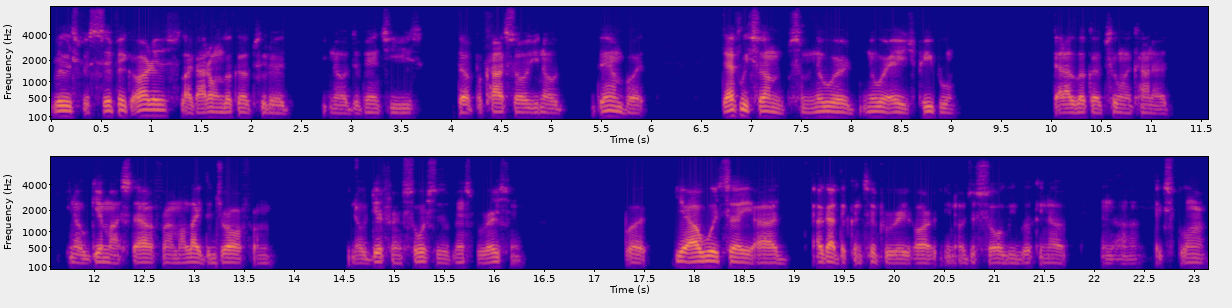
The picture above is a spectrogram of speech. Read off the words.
really specific artists. Like I don't look up to the, you know, Da Vinci's, the Picasso's, you know, them, but definitely some some newer newer age people that I look up to and kind of, you know, get my style from. I like to draw from, you know, different sources of inspiration. But yeah, I would say I I got the contemporary art, you know, just solely looking up and uh, exploring.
